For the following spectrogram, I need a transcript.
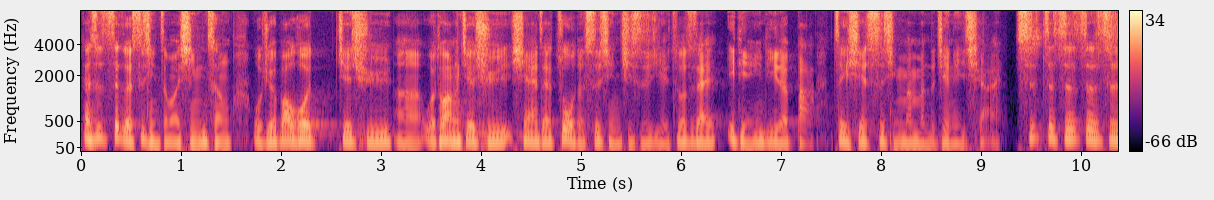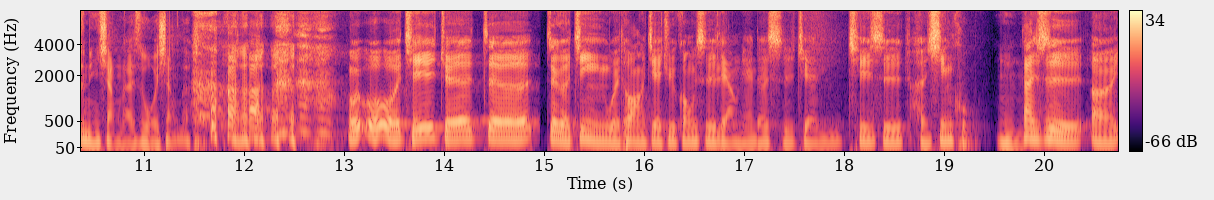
但是这个事情怎么形成？我觉得包括街区呃委托行街区现在在做的事情，其实也都是在一点一滴的把这些事情慢慢的建立起来。是这这这这是你想的还是我想的？我我我其实觉得这这个经营委托行街区公司两年的时间，其实很辛苦。嗯，但是呃，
